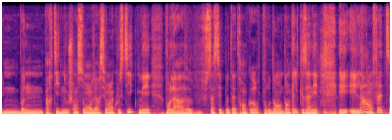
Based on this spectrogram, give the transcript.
une bonne partie de nos chansons en version acoustique. Mais voilà, euh, ça c'est peut-être encore pour dans, dans quelques années. Et, là, en fait,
